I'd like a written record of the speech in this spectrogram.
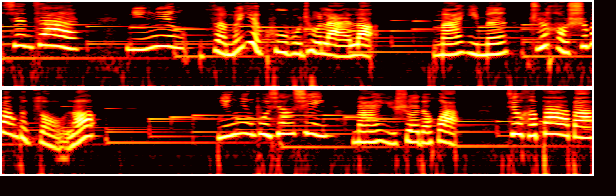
现在，宁宁怎么也哭不出来了，蚂蚁们只好失望地走了。宁宁不相信蚂蚁说的话，就和爸爸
